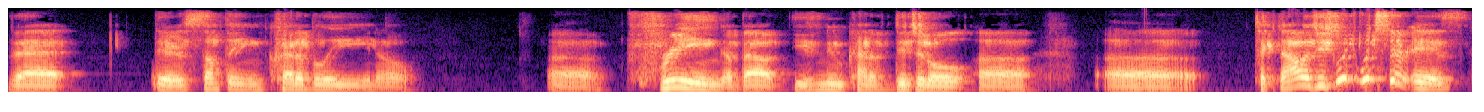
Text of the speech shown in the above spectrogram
that there's something incredibly, you know, uh, freeing about these new kind of digital uh, uh, technologies, which, which there is.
